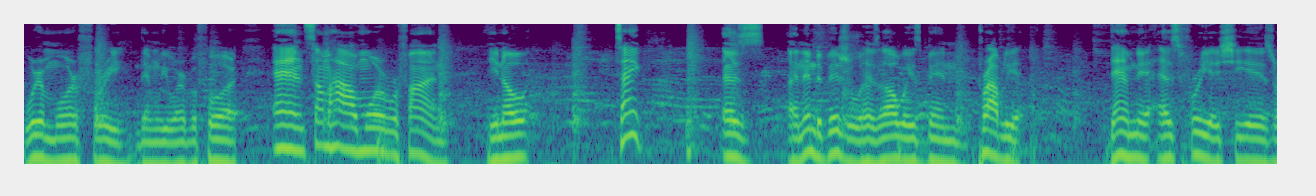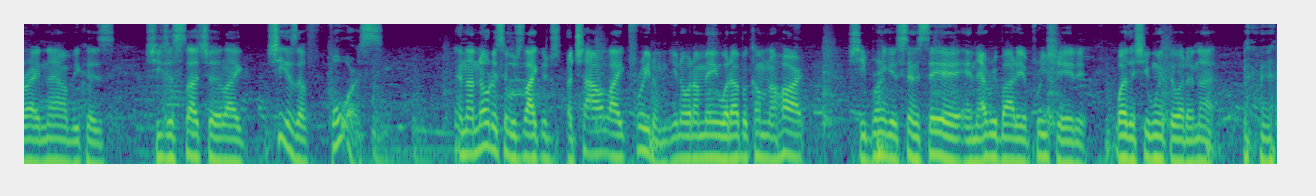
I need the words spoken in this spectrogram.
We're more free than we were before and somehow more refined you know? Tank as an individual has always been probably damn near as free as she is right now because she's just such a like she is a force. And i noticed it was like a, childlike freedom you know what i mean? Whatever come to heart she bring it sincere and everybody appreciate it whether she went through it or not.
